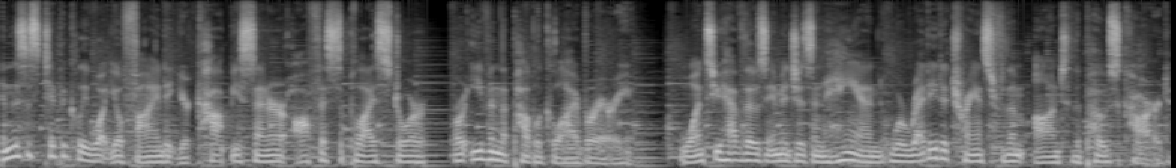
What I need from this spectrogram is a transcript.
and this is typically what you'll find at your copy center, office supply store, or even the public library. Once you have those images in hand, we're ready to transfer them onto the postcard.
